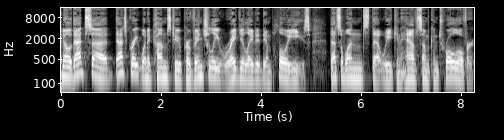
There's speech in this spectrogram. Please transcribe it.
know that's uh, that's great when it comes to provincially regulated employees. That's the ones that we can have some control over.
